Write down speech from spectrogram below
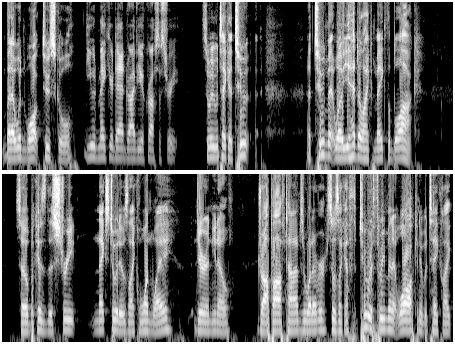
but I wouldn't walk to school. You would make your dad drive you across the street. So we would take a two a two minute well, you had to like make the block. So because the street next to it it was like one way during, you know, drop off times or whatever. So it was like a th- 2 or 3 minute walk and it would take like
